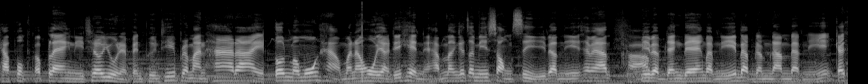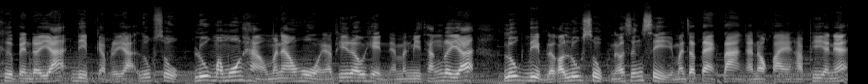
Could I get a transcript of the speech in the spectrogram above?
ครับผมก็แปลงนี้ที่เราอยู่เนี่ยเป็นพื้นที่ประมาณ 5 ไร่ ต้นมะม่วงหาวมะนาวโฮอย่างที่เห็นนะครับมันก็จะมี 2 สีแบบนี้ใช่ไหมครับครับ มีแบบแดงๆแบบนี้แบบดำๆแบบนี้ ก็คือเป็นระยะดิบกับระยะลูกสุกลูกมะม่วงหาวมะนาวโฮเนี่ยที่เราเห็นเนี่ยมันมีทั้งระยะลูกดิบแล้วก็ลูกสุกเนอะซึ่งสีมันจะแตกต่างกันออกไปครับพี่อันเนี้ย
